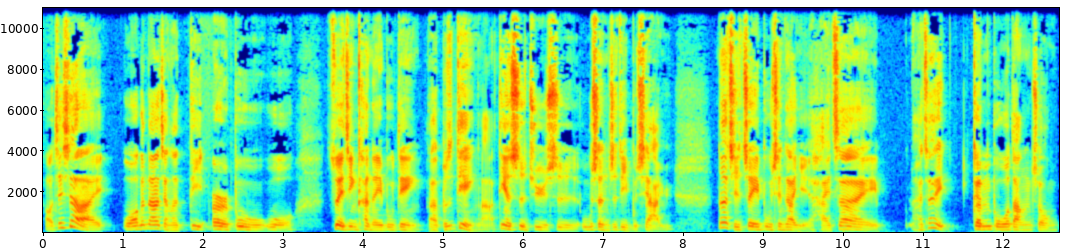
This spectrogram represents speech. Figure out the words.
好，接下来我要跟大家讲的第二部我最近看的一部电影，呃，不是电影啦，电视剧是《无神之地不下雨》。那其实这一部现在也还在还在跟播当中，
